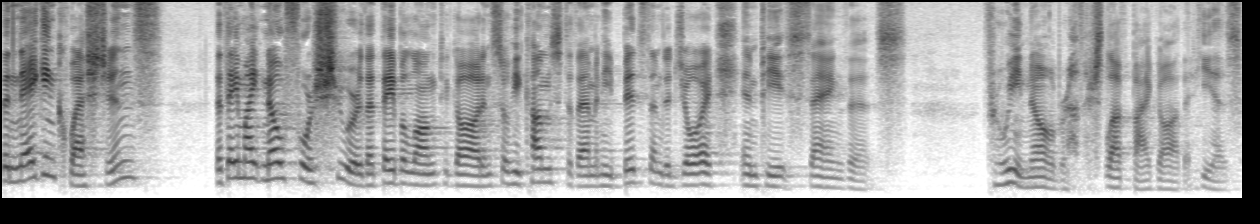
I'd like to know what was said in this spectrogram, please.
the nagging questions that they might know for sure that they belong to God. And so he comes to them and he bids them to joy and peace, saying this For we know, brothers, loved by God, that he has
